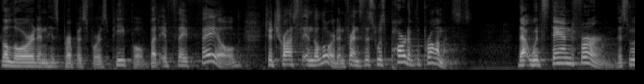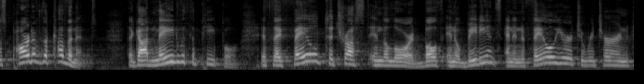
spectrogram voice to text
the Lord and his purpose for his people. But if they failed to trust in the Lord, and friends, this was part of the promise that would stand firm, this was part of the covenant that God made with the people. If they failed to trust in the Lord, both in obedience and in a failure to return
